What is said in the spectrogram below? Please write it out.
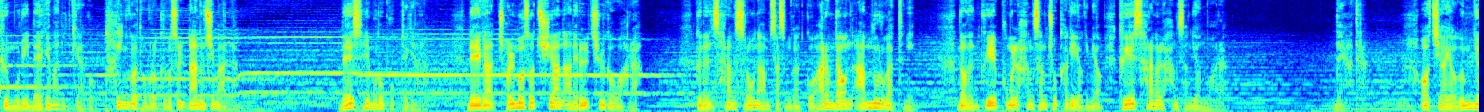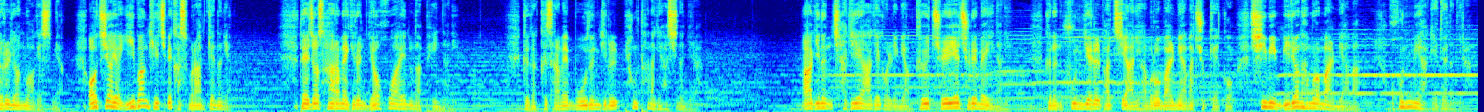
그 물이 내게만 있게 하고 타인과 더불어 그것을 나누지 말라. 내 샘으로 복되게 하라. 내가 젊어서 취한 아내를 즐거워하라. 그는 사랑스러운 암사슴 같고 아름다운 암노루 같으니 너는 그의 품을 항상 족하게 여기며 그의 사랑을 항상 연모하라. 내 아들아 어찌하여 음녀를 연모하겠으며 어찌하여 이방 계집의 가슴을 안겠느냐? 대저 사람의 길은 여호와의 눈앞에 있나니 그가 그 사람의 모든 길을 평탄하게 하시느니라. 악인은 자기의 악에 걸리며 그 죄의 줄에 매이나니 그는 훈계를 받지 아니함으로 말미암아 죽겠고 심히 미련함으로 말미암아 혼미하게 되느니라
